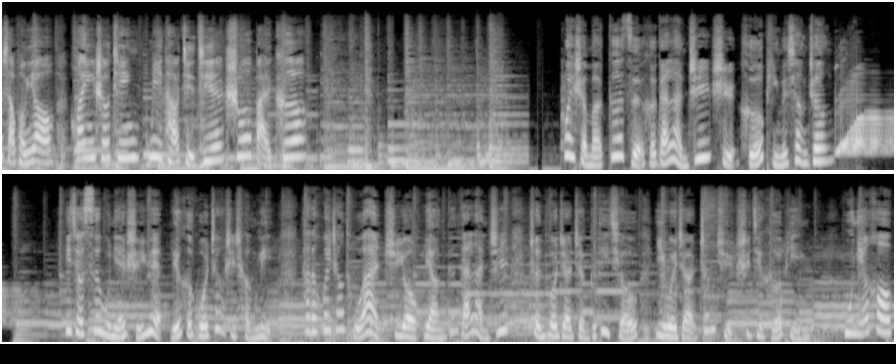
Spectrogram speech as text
小朋友，欢迎收听蜜桃姐姐说百科。为什么鸽子和橄榄枝是和平的象征？一九四五年十月，联合国正式成立，它的徽章图案是用两根橄榄枝衬托着整个地球，意味着争取世界和平。五年后，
